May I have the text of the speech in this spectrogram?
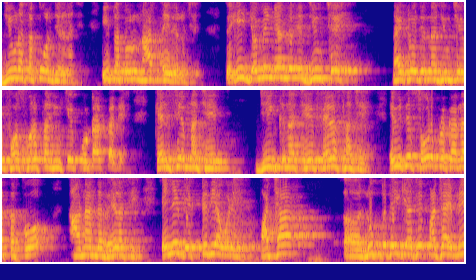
જીવના તત્વો જે રહેલા છે. એ તત્વોનો નાશ થઈ રહેલો છે. તો એ જમીનની અંદર જે જીવ છે નાઇટ્રોજનના જીવ છે, ફોસ્ફરસના જીવ છે, પોટાશના છે, કેલ્શિયમના છે, ઝીંકના છે, ફેરસના છે. એવી રીતે સોળ પ્રકારના તત્વો આના અંદર રહેલા છે. એને બેક્ટેરિયા વડે પાછા લુપ્ત થઈ ગયા છે, પાછા એમને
